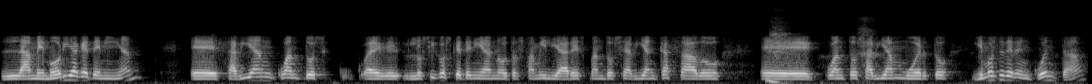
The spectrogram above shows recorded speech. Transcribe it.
la memoria que tenían eh, sabían cuántos eh, los hijos que tenían otros familiares, cuando se habían casado, eh, cuántos habían muerto. Y hemos de tener en cuenta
